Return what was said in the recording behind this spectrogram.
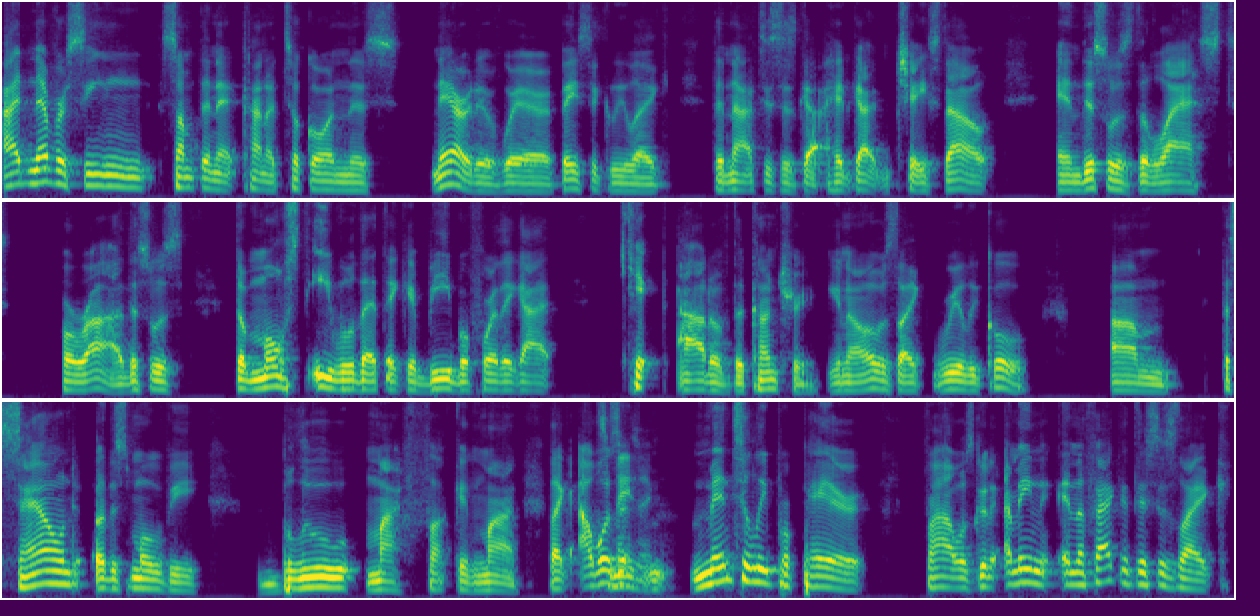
I'd never seen something that kind of took on this narrative where basically like the Nazis has got had gotten chased out, and this was the last hurrah. This was the most evil that they could be before they got kicked out of the country. You know, it was like really cool. Um, the sound of this movie blew my fucking mind. Like I wasn't mentally prepared for how I was gonna. I mean, and the fact that this is like,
